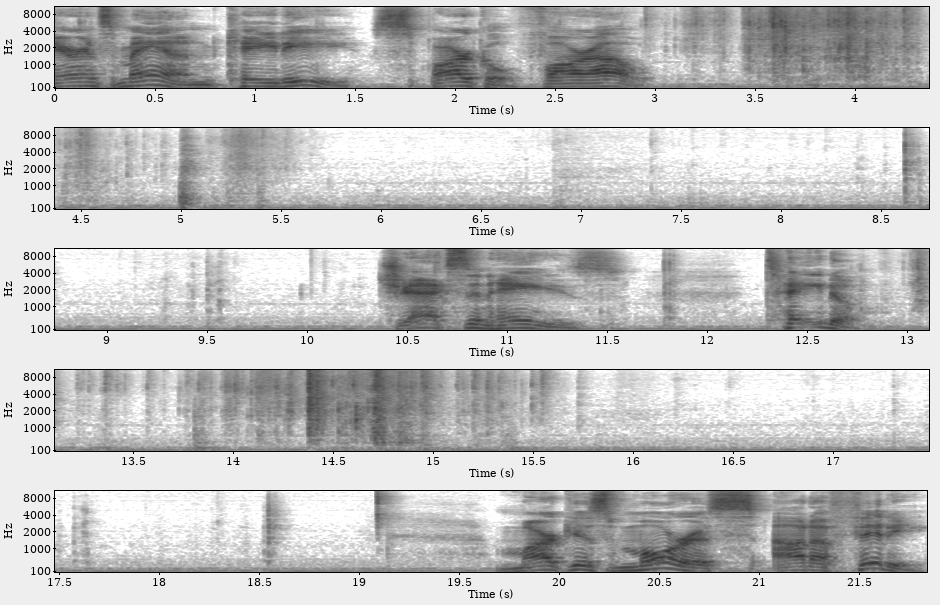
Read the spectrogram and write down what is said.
Terance Mann, KD, Sparkle, far out. Jaxson Hayes, Tatum. Marcus Morris out of Fitty.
